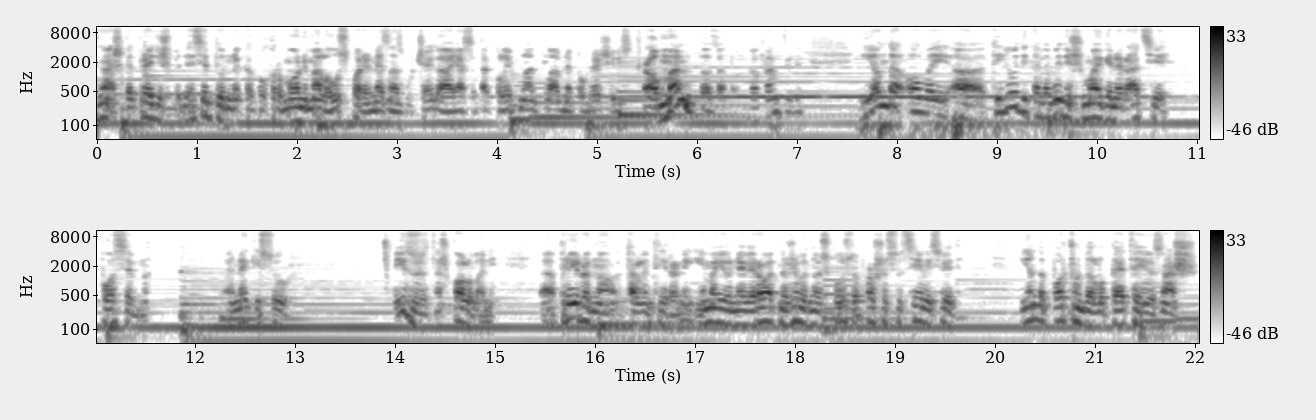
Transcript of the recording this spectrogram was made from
Znaš, kad pređeš 50-u, nekako hormoni malo uspore, ne znam zbog čega, a ja sam tako lep, mlad, plav, nepogrešiv i skroman, to zapravo zapamtili. I onda ovaj, a, ti ljudi, kada vidiš moje generacije posebno, a, neki su izuzetno školovani, prirodno talentirani, imaju nevjerovatno životno iskustvo, prošli su cijeli svijet i onda počnu da lupetaju, znaš,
